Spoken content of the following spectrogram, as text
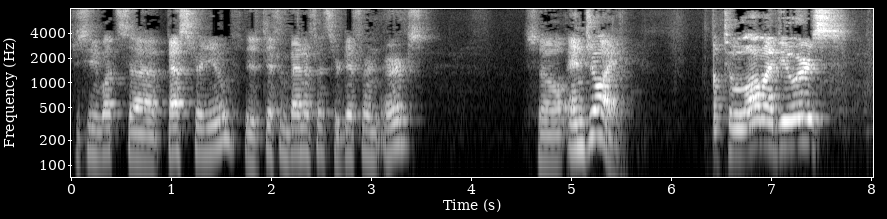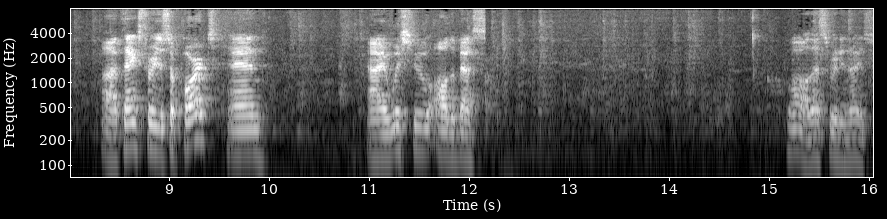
to see what's uh, best for you. There's different benefits for different herbs. So enjoy! To all my viewers, uh, thanks for your support and I wish you all the best. Wow, that's really nice.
